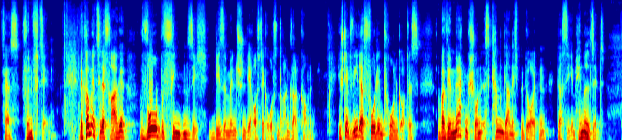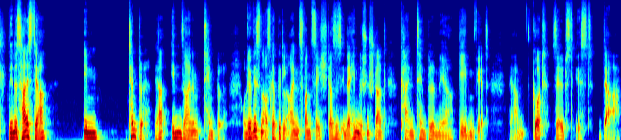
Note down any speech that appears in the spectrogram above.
Vers 15. Wir kommen jetzt zu der Frage, wo befinden sich diese Menschen, die aus der großen Drangsal kommen? Hier steht wieder vor dem Thron Gottes, aber wir merken schon, es kann gar nicht bedeuten, dass sie im Himmel sind. Denn es heißt ja, im Tempel, ja, in seinem Tempel. Und wir wissen aus Kapitel 21, dass es in der himmlischen Stadt keinen Tempel mehr geben wird. Ja, Gott selbst ist da.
